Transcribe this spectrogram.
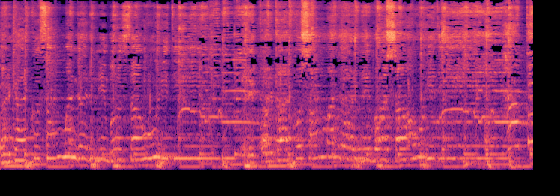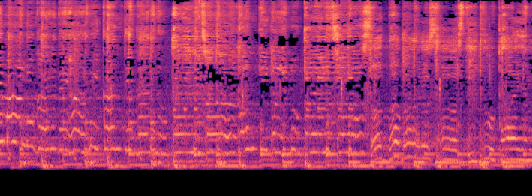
एकअर्काको सम्मान गर्ने बसाउँ रीति। एकअर्काको सम्मान गर्ने बसाउँ रीति। क्रान्ति गर्नु पर्छ क्रान्ति गर्नु पर्छ सद्भाव र अस्तित्व कायम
